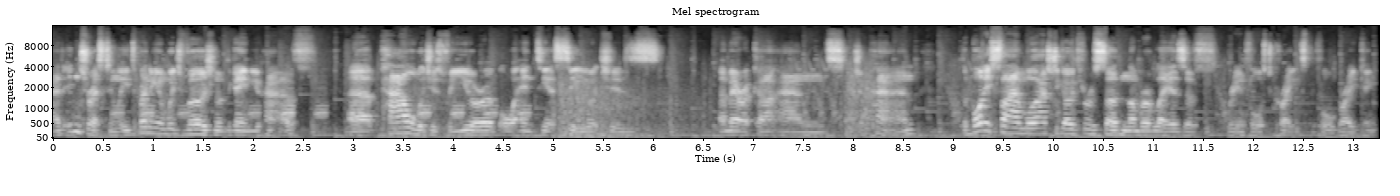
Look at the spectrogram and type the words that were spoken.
And interestingly, depending on which version of the game you have, uh, PAL, which is for Europe, or NTSC, which is America and Japan, the body slam will actually go through a certain number of layers of reinforced crates before breaking.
